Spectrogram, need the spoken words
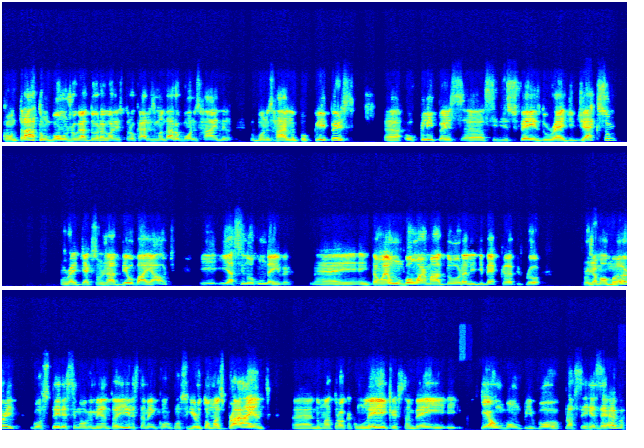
contrata um bom jogador. Agora eles trocaram, eles mandaram o Bonus Highland, o Bonus Highland para o Clippers. Uh, o Clippers uh, se desfez do Red Jackson. O Red Jackson já deu buyout e, e assinou com o Denver. Né? E, então é um bom armador ali de backup pro pro Jamal Murray. Gostei desse movimento aí. Eles também conseguiram o Thomas Bryant é, numa troca com o Lakers também, e, que é um bom pivô para ser reserva.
